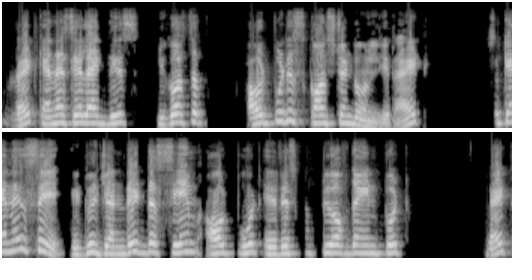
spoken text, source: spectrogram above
right? Can I say like this? Because the output is constant only, right? So can I say it will generate the same output irrespective of the input, right?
